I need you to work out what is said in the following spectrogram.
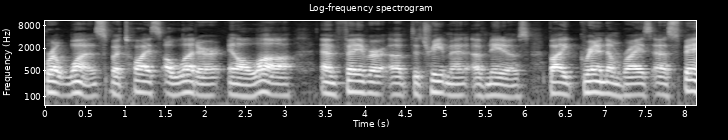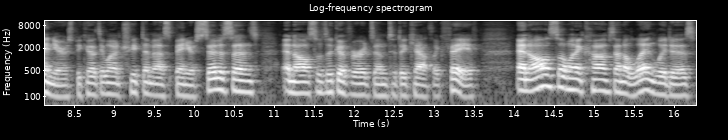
wrote once but twice a letter in a law in favor of the treatment of natives by granting them rights as Spaniards because they want to treat them as Spaniard citizens and also to convert them to the Catholic faith. And also when it comes down to languages,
